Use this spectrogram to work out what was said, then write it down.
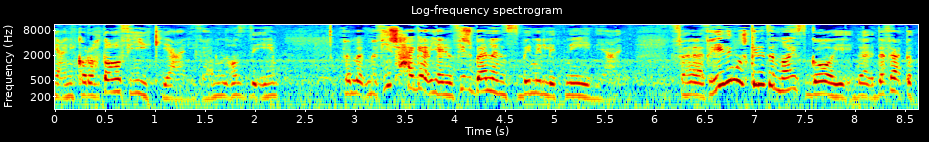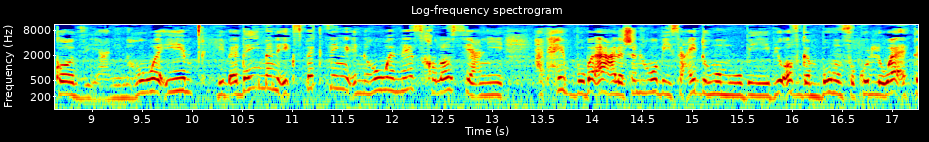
يعني كرهتها فيك يعني. فاهمين قصدي إيه؟ فما فيش حاجة يعني ما فيش balance بين الاثنين يعني. فهي دي مشكلة ال nice guy ده, ده في اعتقادي يعني إن هو إيه بيبقى دايما expecting إن هو الناس خلاص يعني هتحبه بقى علشان هو بيساعدهم وبيقف جنبهم في كل وقت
